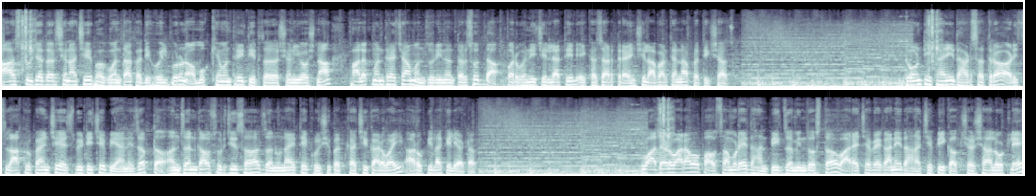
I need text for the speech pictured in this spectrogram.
आज तुझ्या दर्शनाची भगवंता कधी होईल पूर्ण? मुख्यमंत्री तीर्थदर्शन योजना पालकमंत्र्याच्या मंजुरीनंतर सुद्धा परभणी जिल्ह्यातील एक हजार त्र्याऐंशी लाभार्थ्यांना प्रतीक्षाच. दोन ठिकाणी धाडसत्र अडीच लाख रुपयांचे एसबीटीचे बियाणे जप्त. अंजनगाव सुरजीसह जनुना येथे कृषी पथकाची कारवाई आरोपीला केली अटक. वादळ वारा व पावसामुळे धानपीक जमीनदोस्त. वाऱ्याच्या वेगाने धानाचे पीक अक्षरशः लोटले.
